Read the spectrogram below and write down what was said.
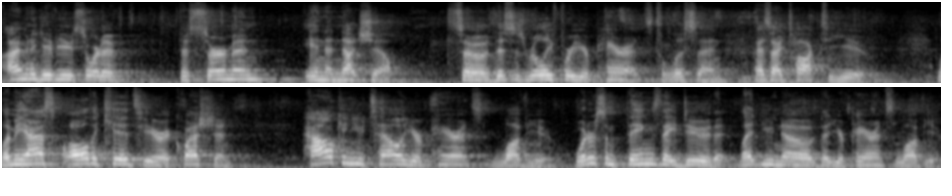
I'm going to give you sort of the sermon in a nutshell. So, this is really for your parents to listen as I talk to you. Let me ask all the kids here a question. How can you tell your parents love you? What are some things they do that let you know that your parents love you?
